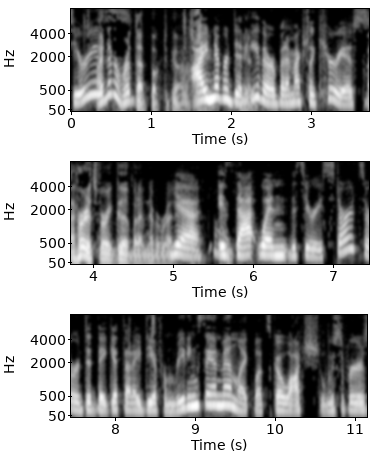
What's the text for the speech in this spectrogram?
series? I never read that book, to be honest. I never did Yeah. either, but I'm actually curious. I've heard it's very good, but I've never read it. yeah. it. Is that when the series starts, or did they get that idea from reading Sandman? Like, let's go watch Lucifer's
